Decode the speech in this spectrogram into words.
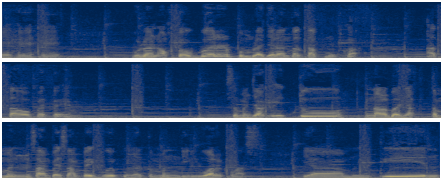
Hehehe bulan Oktober pembelajaran tatap muka atau PTM. Semenjak itu kenal banyak temen sampai-sampai gue punya temen di luar kelas. Ya mungkin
